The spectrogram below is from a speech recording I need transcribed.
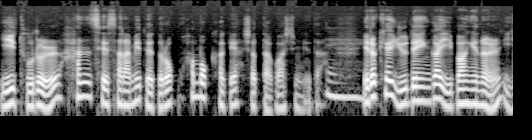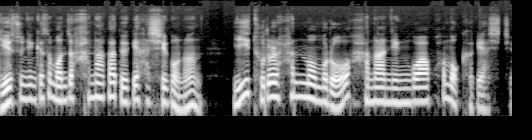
이 둘을 한 세 사람이 되도록 화목하게 하셨다고 하십니다. 네. 이렇게 유대인과 이방인을 예수님께서 먼저 하나가 되게 하시고는 이 둘을 한 몸으로 하나님과 화목하게 하시죠.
